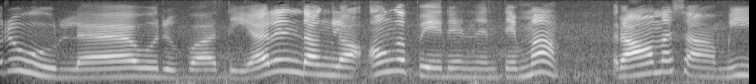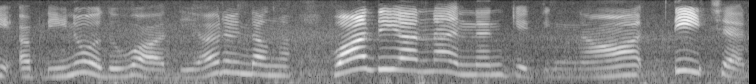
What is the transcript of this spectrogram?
ஒரு ஊரில் ஒரு வாத்தியார் இருந்தாங்களாம் அவங்க பேர் என்னன்னு தெரியுமா? ராமசாமி அப்படின்னு ஒரு வாத்தியார் இருந்தாங்க. வாத்தியார்னா என்னன்னு கேட்டிங்கன்னா டீச்சர்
